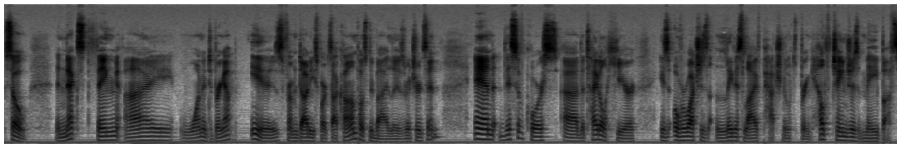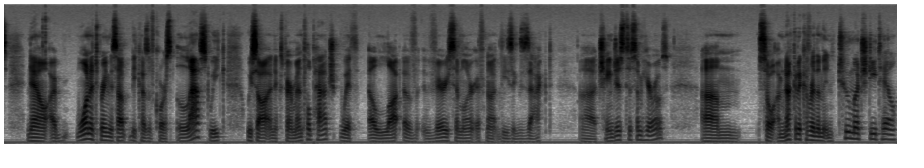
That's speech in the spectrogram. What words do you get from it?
So, the next thing I wanted to bring up is from .esports.com, posted by Liz Richardson. And this, of course, uh, the title here is Overwatch's latest live patch notes bring health changes, Mei buffs. Now, I wanted to bring this up because, of course, last week we saw an experimental patch with a lot of very similar, if not these exact, uh, changes to some heroes. Um, so I'm not going to cover them in too much detail,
